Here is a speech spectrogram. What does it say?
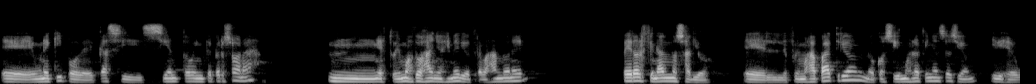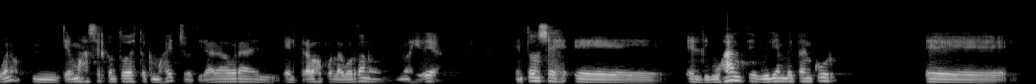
eh, un equipo de casi 120 personas Mm, estuvimos dos años y medio trabajando en él, pero al final no salió. Le fuimos a Patreon, no conseguimos la financiación y dije, bueno, mm, ¿qué vamos a hacer con todo esto que hemos hecho? Tirar ahora el, trabajo por la borda no, no es idea. Entonces, eh, el dibujante, William Betancourt, eh,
